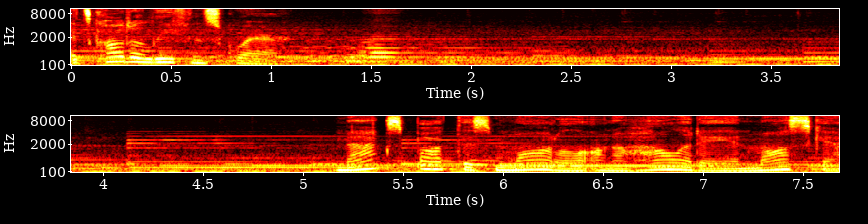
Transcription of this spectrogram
It's called a leaf and square. Max bought this model on a holiday in Moscow.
